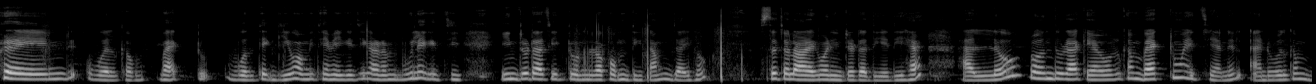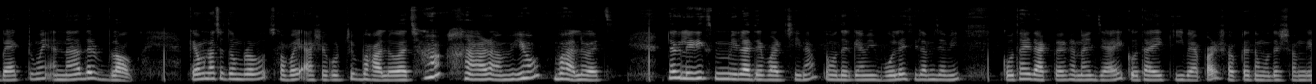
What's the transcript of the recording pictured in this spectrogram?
friend welcome back to বলতে গিয়েও আমি থেমে গেছি, কারণ আমি ভুলে গেছি। ইন্ট্রোটা আজকে একটু অন্যরকম দিতাম, যাই হোক। তো চলো আরেকবার ইন্ট্রোটা দিয়ে দিই হ্যাঁ? হ্যালো বন্ধুরা, কে welcome back to my channel and welcome back to my another blog কেমন আছো তোমরা সবাই আশা করছি ভালো আছো, আর আমিও ভালো আছি। দেখ লিরিক্স মেলাতে পারছি না। তোমাদেরকে আমি বলেছিলাম যে আমি কোথায় ডাক্তারখানায় যাই, কোথায় কি ব্যাপার, সবটা তোমাদের সঙ্গে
